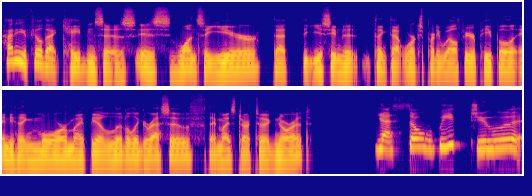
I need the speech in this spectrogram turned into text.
How do you feel that cadence is? Is once a year that you seem to think that works pretty well for your people? Anything more might be a little aggressive. They might start to ignore it. Yes. So we do,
